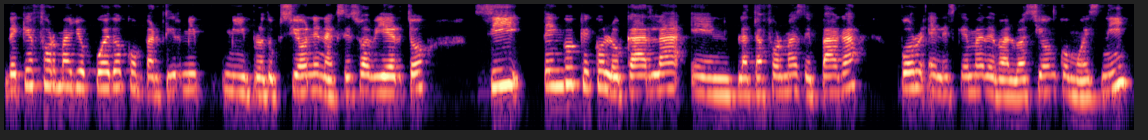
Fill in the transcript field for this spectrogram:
¿De qué forma yo puedo compartir mi, producción en acceso abierto si tengo que colocarla en plataformas de paga por el esquema de evaluación como SNI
